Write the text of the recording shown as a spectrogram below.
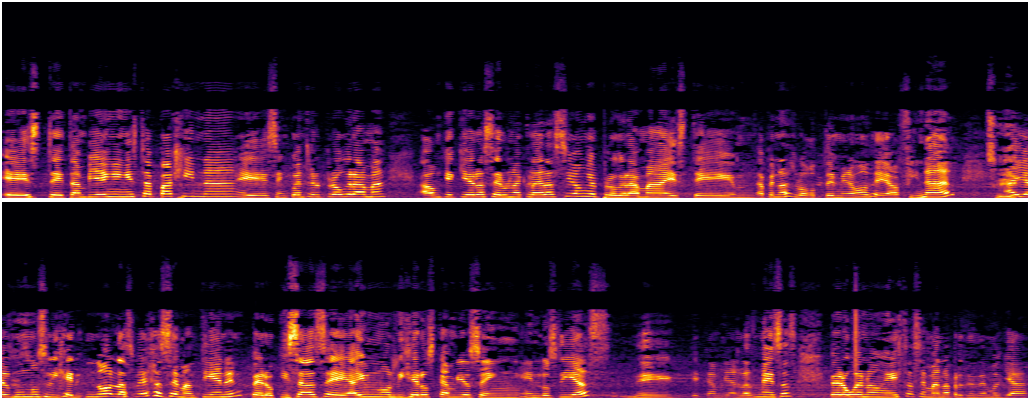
Este, también en esta página eh, se encuentra el programa, aunque quiero hacer una aclaración, el programa este, apenas lo terminamos de afinar. hay algunos ligeros, no, las vejas se mantienen, pero quizás eh, hay unos ligeros cambios en, en los días eh, que cambian las mesas, pero bueno, en esta semana pretendemos ya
